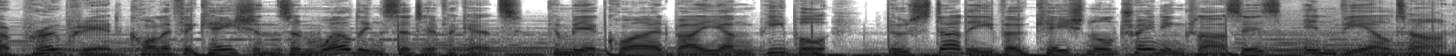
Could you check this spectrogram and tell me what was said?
Appropriate qualifications and welding certificates can be acquired by young people who study vocational training classes in Wielton.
